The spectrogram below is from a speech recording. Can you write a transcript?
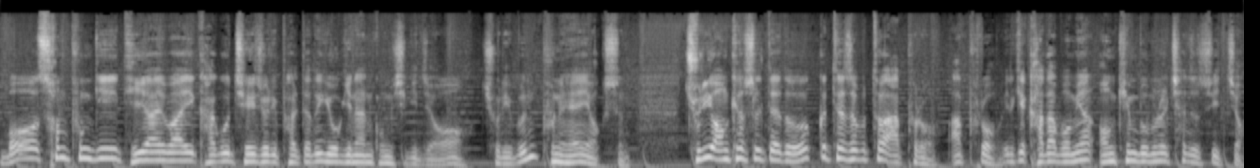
뭐 선풍기 DIY 가구 재조립할 때도 요긴한 공식이죠. 조립은 분해의 역순. 줄이 엉켰을 때도 끝에서부터 앞으로 앞으로 이렇게 가다 보면 엉킨 부분을 찾을 수 있죠.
